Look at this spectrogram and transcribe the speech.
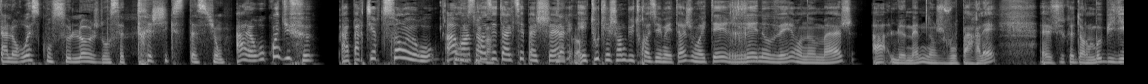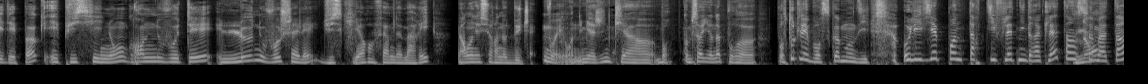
Alors, où est-ce qu'on se loge dans cette très chic station? Alors au coin du feu. À partir de 100 euros, Ah pour oui, un ça trois va. étages, c'est pas cher. Et toutes les chambres du troisième étage ont été rénovées en hommage à le même dont je vous parlais, euh, jusque dans le mobilier d'époque. Et puis sinon, grande nouveauté, le nouveau chalet du skieur aux fermes de Marie. Là, on est sur un autre budget. Oui, on imagine qu'il y a. Bon, comme ça, il y en a pour, euh, pour toutes les bourses, comme on dit. Olivier, point de tartiflette ni de raclette hein, ce matin.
